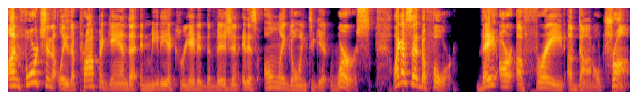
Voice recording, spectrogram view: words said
Unfortunately, the propaganda and media created division, it is only going to get worse. Like I've said before, they are afraid of Donald Trump.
